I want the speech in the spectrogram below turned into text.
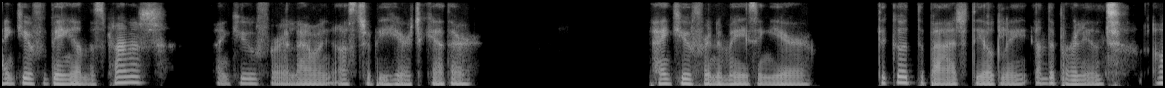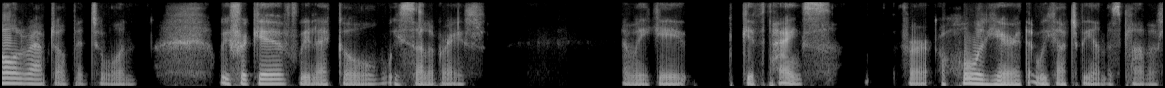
Thank you for being on this planet. Thank you for allowing us to be here together. Thank you for an amazing year. The good, the bad, the ugly, and the brilliant, all wrapped up into one. We forgive, we let go, we celebrate, and we give, give thanks for a whole year that we got to be on this planet.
